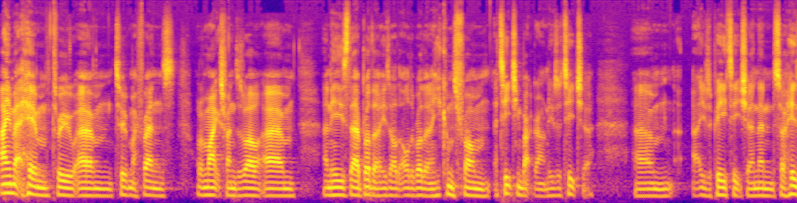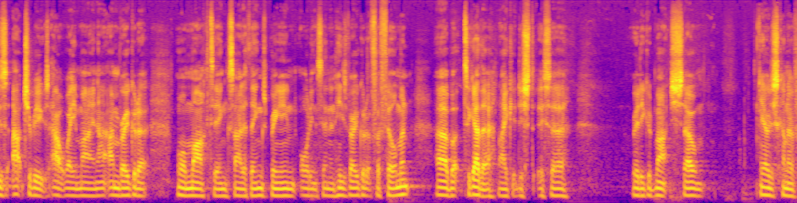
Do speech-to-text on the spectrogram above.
I met him through um, two of my friends, one of Mike's friends as well. Um, and he's their brother. He's our older brother, and he comes from a teaching background. He was a teacher. Um, uh, he was a PE teacher, and then so his attributes outweigh mine. I, am very good at more marketing side of things, bringing audience in, and he's very good at fulfillment. Uh, but together, like it just it's a really good match. So yeah, we're just kind of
